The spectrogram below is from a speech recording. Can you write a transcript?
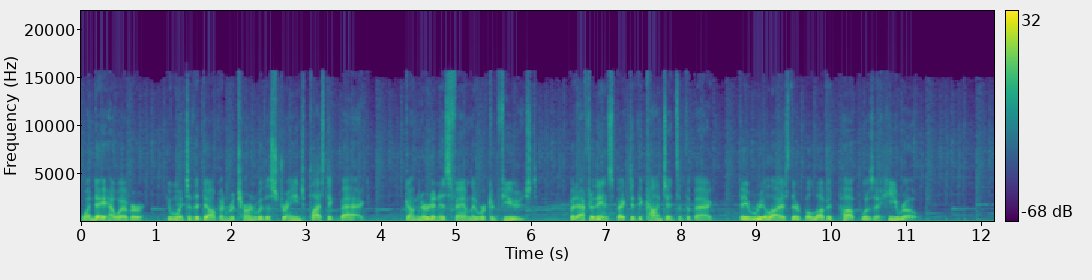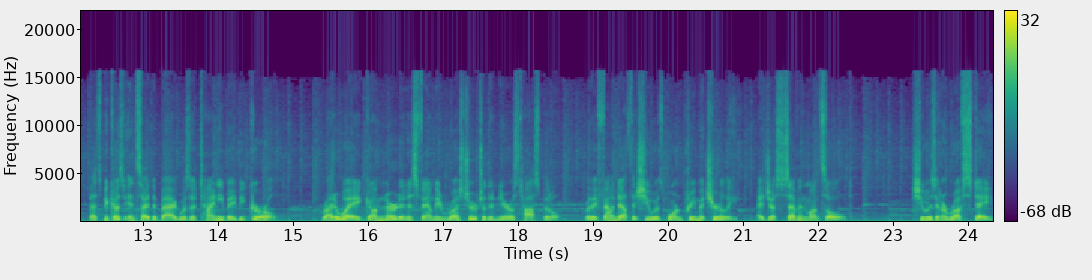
One day, however, he went to the dump and returned with a strange plastic bag Kamnerd and his family were confused, but after they inspected the contents of the bag, they realized their beloved pup was a hero. That's because inside the bag was a tiny baby girl. Right away, Kamnerd and his family rushed her to the nearest hospital, where they found out that she was born prematurely at just seven months old. She was in a rough state,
